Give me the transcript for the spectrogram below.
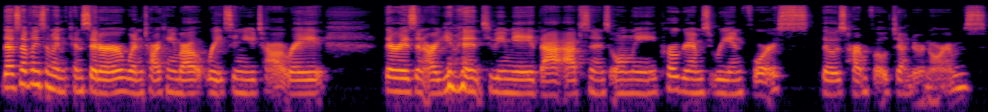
that's definitely something to consider when talking about rates in Utah, right? There is an argument to be made that abstinence only programs reinforce those harmful gender norms.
